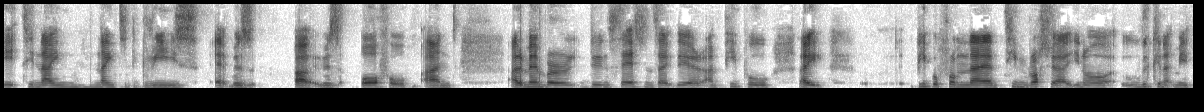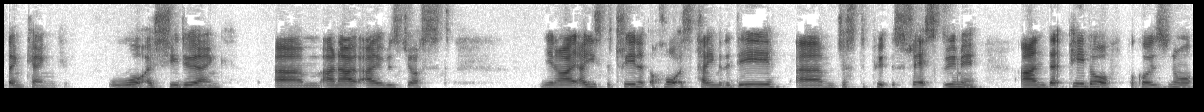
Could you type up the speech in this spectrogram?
89, 90 degrees. It was uh, it was awful. And I remember doing sessions out there and people like people from the team Russia, you know, looking at me thinking, what is she doing? Um, and I, I was just, you know, I, I, used to train at the hottest time of the day um, just to put the stress through me. And it paid off because, you know,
